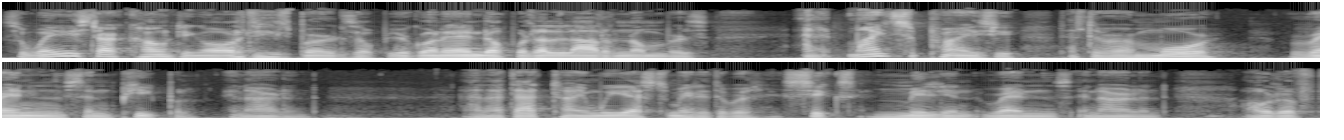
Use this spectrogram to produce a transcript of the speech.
So when you start counting all of these birds up, you're going to end up with a lot of numbers. And it might surprise you that there are more wrens than people in Ireland. And at that time, we estimated there were 6 million wrens in Ireland. Out of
